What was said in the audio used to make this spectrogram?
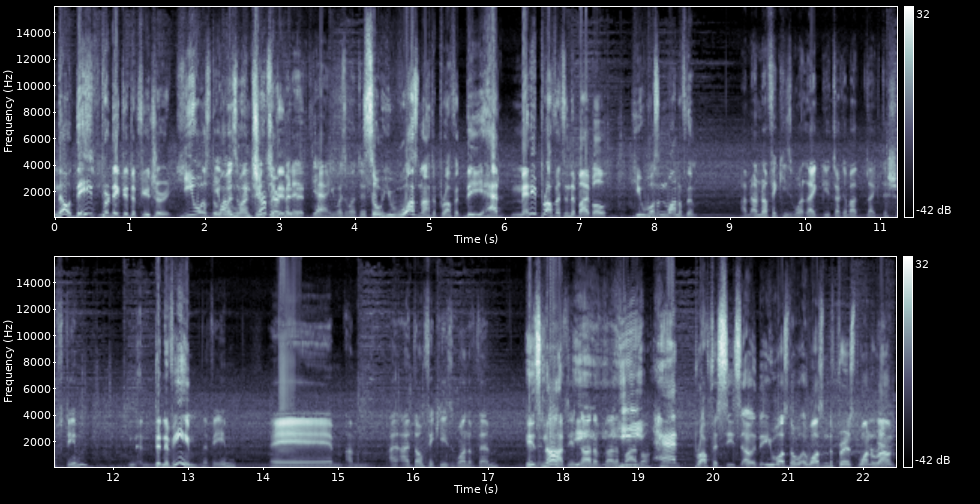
No, they His predicted the future. He was the he one was who one interpreted interpret it. it. Yeah, he wasn't one to. So he was not a prophet. They had many prophets in the Bible. He wasn't one of them. I'm, I'm not think he's one like you're talking about like the Shoftim, N- The Nevi'im. Nevi'im. Um, I'm, I, I don't think he's one of them. He's, He's not. not- he's he, not of the he Bible? had prophecies. Oh, he wasn't. wasn't the first one around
